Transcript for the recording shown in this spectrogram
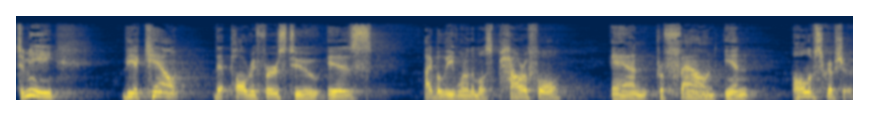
To me, the account that Paul refers to is, I believe, one of the most powerful and profound in all of Scripture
